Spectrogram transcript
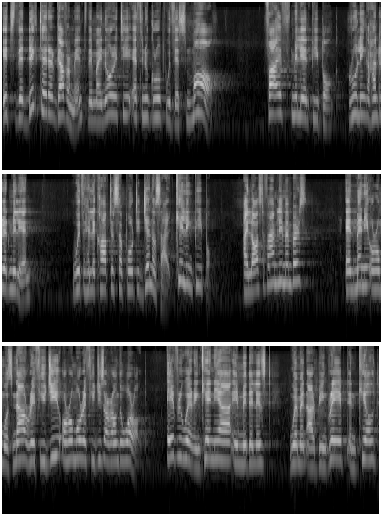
It's the dictator government, the minority ethnic group with a small 5 million people ruling 100 million with helicopter supported genocide, killing people. I lost family members and many Oromos, now refugee, Oromo refugees around the world. Everywhere in Kenya, in Middle East, women are being raped and killed.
